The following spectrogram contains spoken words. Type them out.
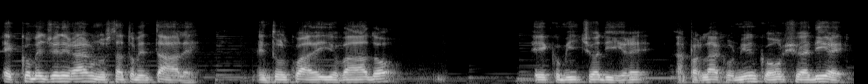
è come generare uno stato mentale entro il quale io vado e comincio a dire, a parlare col mio inconscio e a dire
